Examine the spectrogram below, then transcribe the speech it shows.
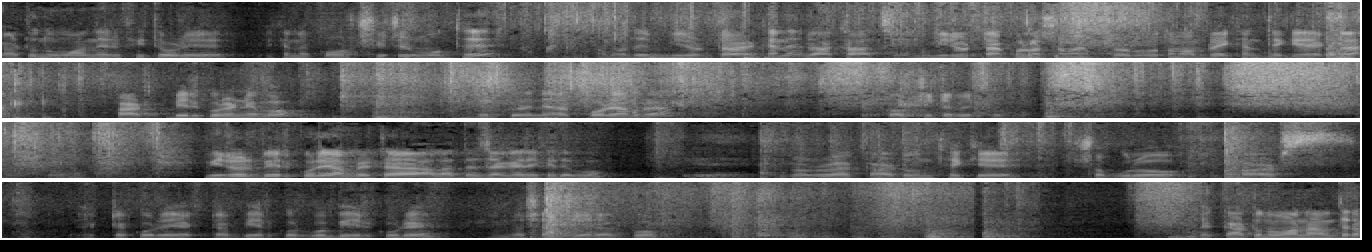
কার্টুন ওয়ানের ভিতরে এখানে কর্ডশিটের মধ্যে আমাদের মিররটা এখানে রাখা আছে। মিররটা খোলার সময় সর্বপ্রথম আমরা এখান থেকে একটা পার্ট বের করে নেব। বের করে নেওয়ার পরে আমরা কর্ডশিটটা বের করব। মিরর বের করে আমরা এটা আলাদা জায়গায় রেখে দেবো। আমরা কার্টুন থেকে সবগুলো পার্টস একটা করে একটা বের করব, বের করে আমরা সাজিয়ে রাখব। কার্টুন ওয়ান আমাদের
